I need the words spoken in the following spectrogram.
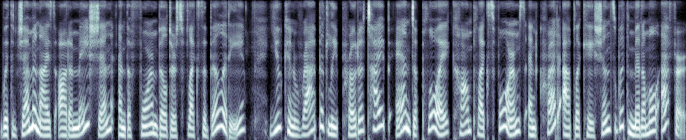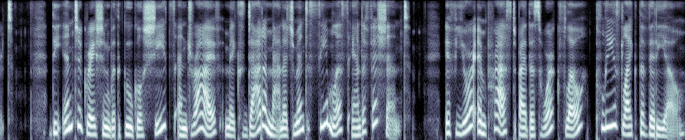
With Gemini's automation and the Form Builder's flexibility, you can rapidly prototype and deploy complex forms and CRUD applications with minimal effort. The integration with Google Sheets and Drive makes data management seamless and efficient. If you're impressed by this workflow, please like the video.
